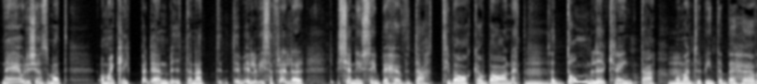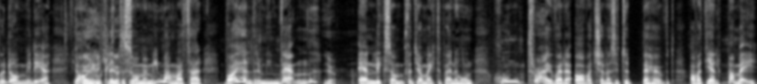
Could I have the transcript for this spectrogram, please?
Nej, och det känns som att om man klipper den biten, att, eller vissa föräldrar känner ju sig behövda tillbaka av barnet. Mm. Så att de blir kränkta Mm. om man typ inte behöver dem i det. Jag Det har gjort lite viktigaste. så med min mamma, så här, var hellre min vän. Ja. Än liksom, för jag märkte på henne, hon, hon thrivade av att känna sig typ behövd av att hjälpa mig.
